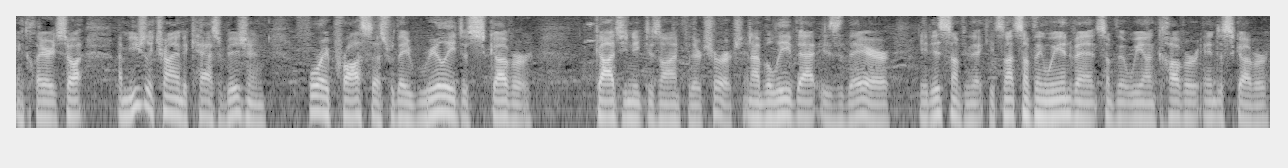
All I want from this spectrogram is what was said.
and clarity. So I, I'm usually trying to cast vision for a process where they really discover God's unique design for their church. And I believe that is there. It is something that it's not something we invent, something that we uncover and discover.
